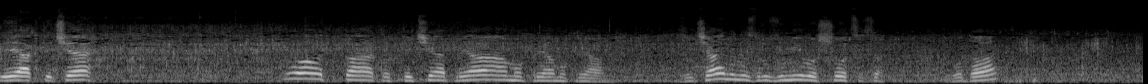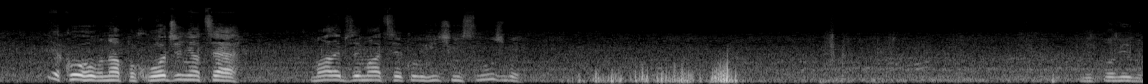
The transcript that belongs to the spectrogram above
як тече. От так от тече прямо, прямо, прямо. Звичайно, не зрозуміло, що це за вода, якого вона походження. Це мали б займатися екологічні служби. Відповідно.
